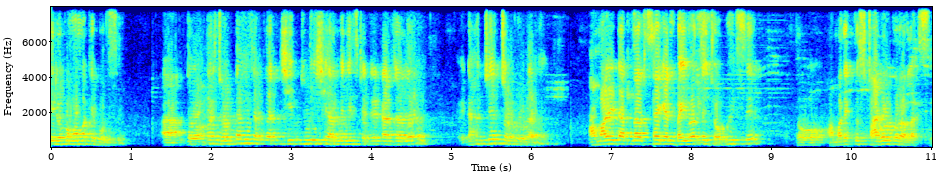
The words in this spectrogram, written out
এরকম আমাকে বলছে। তো আমার জবটা হচ্ছে আপনার চিফ জুডিশিয়াল ম্যাজিস্ট্রেটের কার্যালয়, এটা হচ্ছে চট্টগ্রামে। আমার এটা আপনার সেকেন্ড বাইভাতে জব হয়েছে, তো আমার একটু স্ট্রাগল করা লাগছে।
